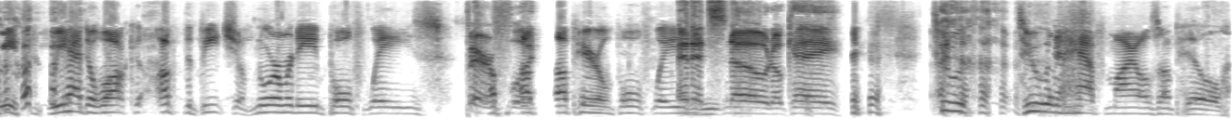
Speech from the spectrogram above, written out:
We we had to walk up the beach of Normandy both ways, Barefoot, up, uphill both ways, and it snowed. Okay. two two and a half miles uphill.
